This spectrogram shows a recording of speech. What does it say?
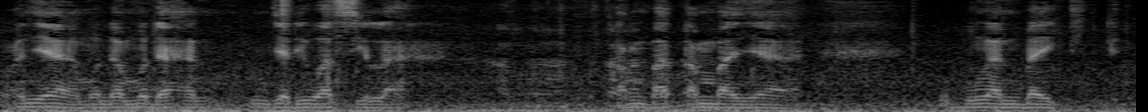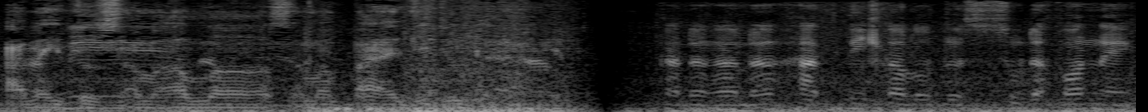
Pokoknya mudah-mudahan menjadi wasilah tambah-tambahnya hubungan baik anak itu sama Allah sama Pak Haji juga. Kadang-kadang hati kalau udah sudah connect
